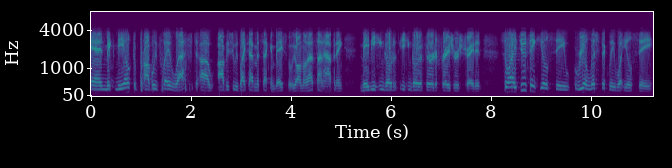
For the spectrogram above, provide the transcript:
and McNeil could probably play left. Uh, obviously, we'd like to have him at second base, but we all know that's not happening. Maybe he can go to he can go to third if Frazier is traded. So I do think you'll see realistically what you'll see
